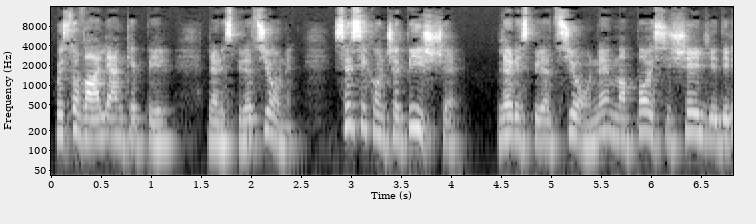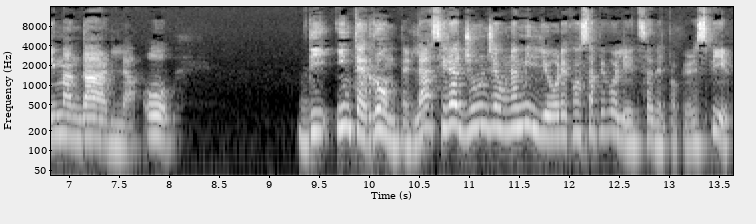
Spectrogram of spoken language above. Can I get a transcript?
Questo vale anche per la respirazione. Se si concepisce la respirazione, ma poi si sceglie di rimandarla o di interromperla, si raggiunge una migliore consapevolezza del proprio respiro.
